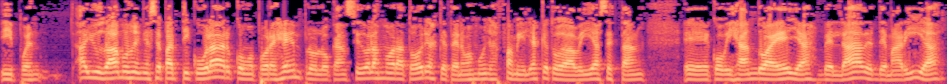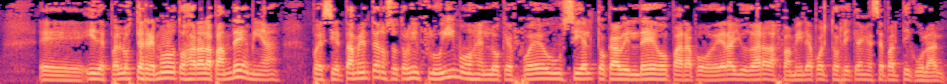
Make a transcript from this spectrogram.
y pues ayudamos en ese particular, como por ejemplo lo que han sido las moratorias, que tenemos muchas familias que todavía se están eh, cobijando a ellas, ¿verdad? Desde María eh, y después los terremotos, ahora la pandemia, pues ciertamente nosotros influimos en lo que fue un cierto cabildeo para poder ayudar a la familia puertorriqueña en ese particular.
